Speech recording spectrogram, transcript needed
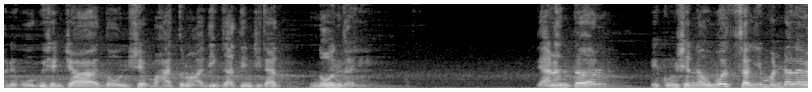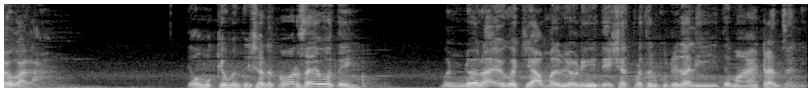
आणि ओबीसींच्या दोनशे बहात्तर अधिक जातींची त्यात नोंद झाली. त्यानंतर एकोणीसशे नव्वद साली मंडल आयोग आला. तेव्हा मुख्यमंत्री शरद पवार साहेब होते. मंडल आयोगाची अंमलबजावणी देशात प्रथम कुठे झाली? तर महाराष्ट्रात झाली.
